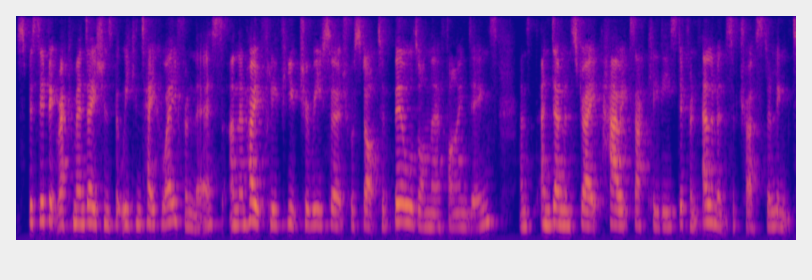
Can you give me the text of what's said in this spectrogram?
specific recommendations that we can take away from this. And then hopefully, future research will start to build on their findings and, and demonstrate how exactly these different elements of trust are linked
